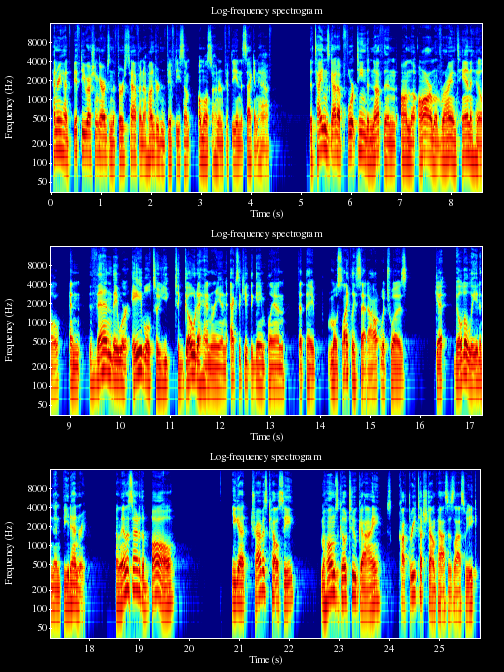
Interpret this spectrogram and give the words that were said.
Henry had 50 rushing yards in the first half and 150, some almost 150 in the second half. The Titans got up 14 to nothing on the arm of Ryan Tannehill, and then they were able to to go to Henry and execute the game plan that they most likely set out, which was get build a lead and then feed Henry. On the other side of the ball, you got Travis Kelce, Mahomes' go-to guy, caught three touchdown passes last week,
